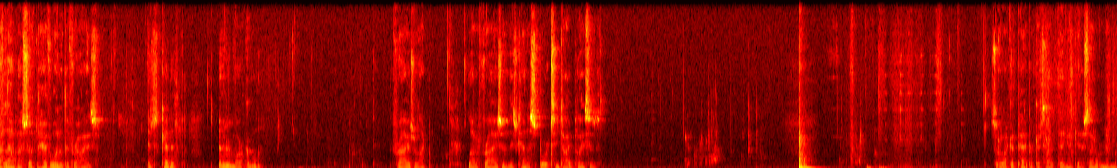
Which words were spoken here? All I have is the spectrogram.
I allowed myself to have one of the fries. It's kind of unremarkable. Fries are like a lot of fries in these kind of sportsy type places. Sort of like a paprika type thing, I guess. I don't remember.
